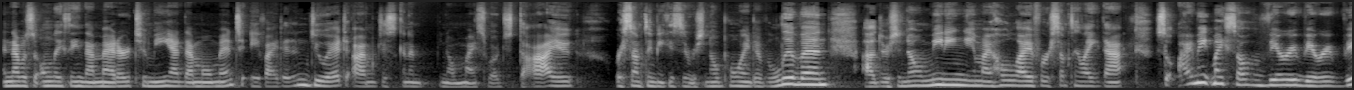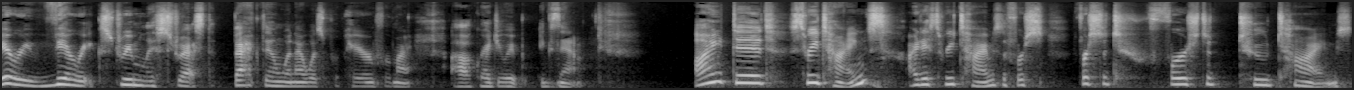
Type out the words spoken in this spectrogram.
and that was the only thing that mattered to me at that moment. If I didn't do it, I'm just gonna, you know, might as well just die or something because there was no point of living. Uh, there's no meaning in my whole life or something like that. So I made myself very, very, very, very extremely stressed back then when I was preparing for my uh, graduate exam. I did three times. I did three times. The first, first, two, first two times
